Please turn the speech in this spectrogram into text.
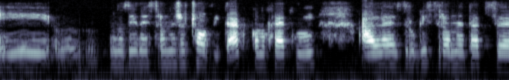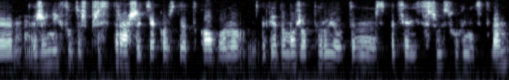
i mm, no z jednej strony rzeczowi, tak, konkretni, ale z drugiej strony tacy, że nie chcą też przestraszyć jakoś dodatkowo. No, wiadomo, że operują tym specjalistycznym słownictwem,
